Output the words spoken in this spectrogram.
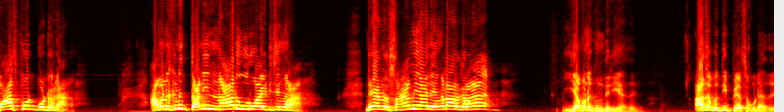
பாஸ்போர்ட் போட்டிருக்கான். அவனுக்குன்னு தனி நாடு உருவாயிடுச்சுங்கிறான். டே அந்த சாமியார் எங்கடா இருக்கிறான்? எவனுக்கும் தெரியாது. அதை பற்றி பேசக்கூடாது.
